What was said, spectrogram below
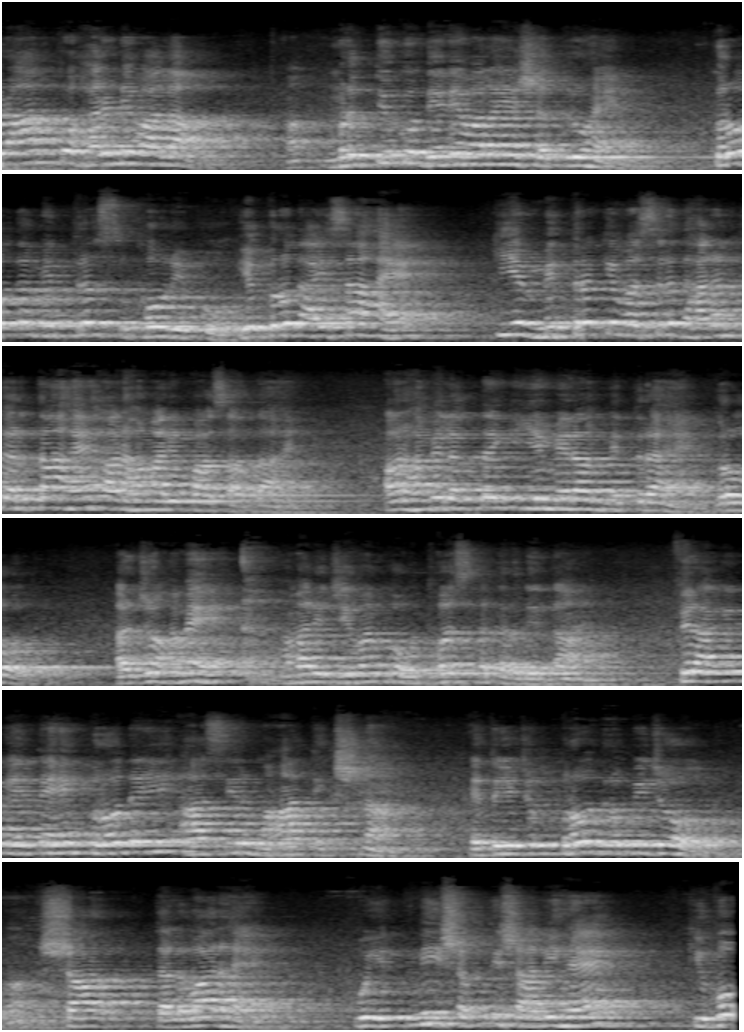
प्राण को हरने वाला हाँ, मृत्यु को देने वाला ये शत्रु है। क्रोध मित्र सुखो रिपु। ये क्रोध ऐसा है कि ये मित्र के वस्त्र धारण करता है और हमारे पास आता है। और हमें लगता है कि ये मेरा मित्र है क्रोध। और जो हमें हमारे जीवन को उध्वस्त कर देता है। फिर आगे कहते हैं क्रोध ही आसिर महातीक्ष्ण। ये तो ये जो क्रोध रूपी जो शार्प तलवार है वो इतनी शक्तिशाली है कि वो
